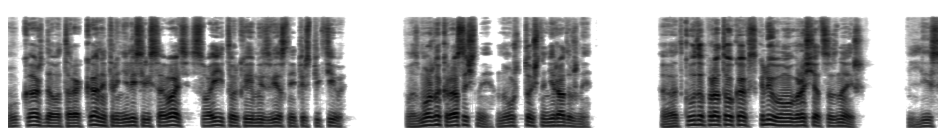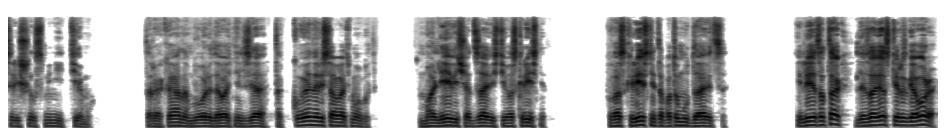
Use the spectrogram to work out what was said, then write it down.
У каждого тараканы принялись рисовать свои только им известные перспективы. Возможно, красочные, но уж точно не радужные. А откуда про то, как с клювом обращаться, знаешь? Лис решил сменить тему. Тараканам волю давать нельзя, такое нарисовать могут. Малевич от зависти воскреснет. Воскреснет, а потом удавится. Или это так, для завязки разговора?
